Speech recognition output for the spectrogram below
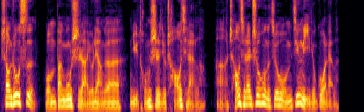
上周四，我们办公室啊有两个女同事就吵起来了啊！吵起来之后呢，最后我们经理就过来了。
